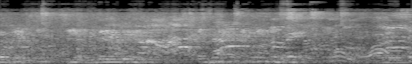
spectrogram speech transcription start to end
แล้วเอียงแล้วเอียงแล้วเอียงแล้วโ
